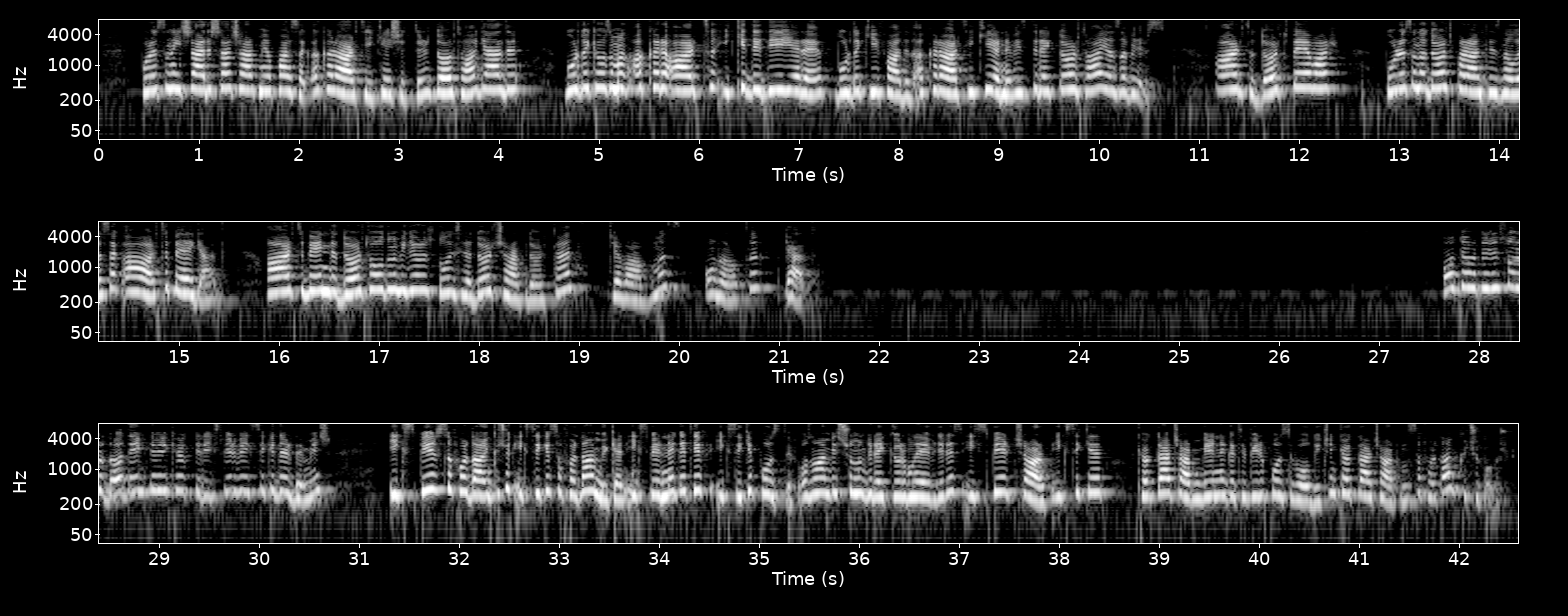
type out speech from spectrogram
Burasını içler dışlar çarpımı yaparsak A kare artı 2 eşittir 4A geldi. Buradaki o zaman A kare artı 2 dediği yere buradaki ifadede A kare artı 2 yerine biz direkt 4A yazabiliriz. Artı 4B var. Burasına 4 parantezine alırsak A artı B geldi. A artı B'nin de 4 olduğunu biliyoruz. Dolayısıyla 4 çarpı 4'ten cevabımız 16 geldi. On dördüncü soruda denklemin kökleri x1 ve x2'dir demiş. x1 sıfırdan küçük, x2 sıfırdan büyük. Yani x1 negatif, x2 pozitif. O zaman biz şunu direkt yorumlayabiliriz. x1 çarpı x2 kökler çarpımı biri negatif biri pozitif olduğu için kökler çarpımı sıfırdan küçük olur.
